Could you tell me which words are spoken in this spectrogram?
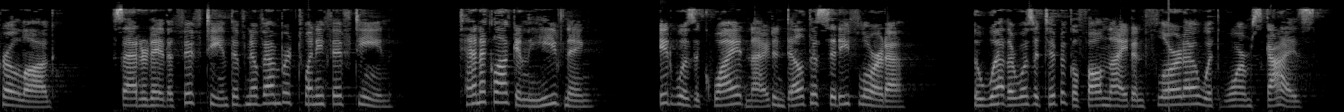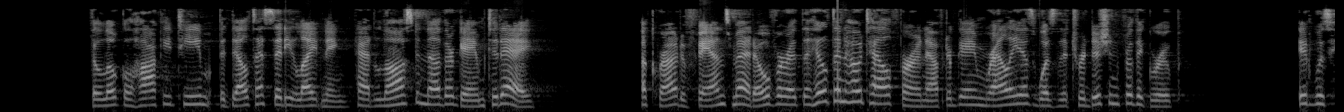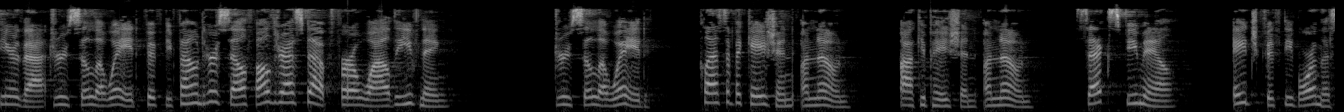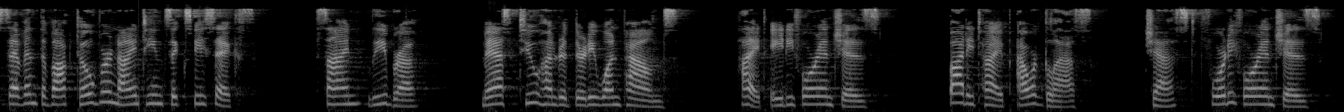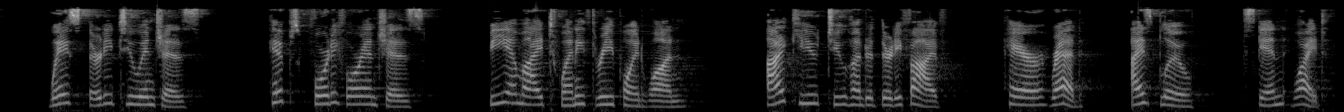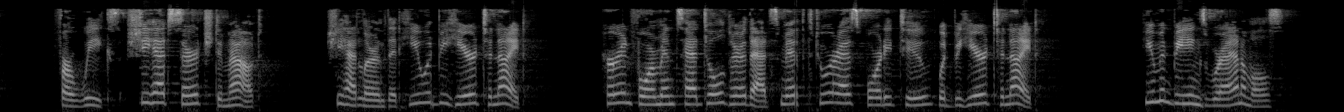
Prologue. Saturday the 15th of November 2015. 10 o'clock in the evening. It was a quiet night in Delta City, Florida. The weather was a typical fall night in Florida with warm skies. The local hockey team, the Delta City Lightning, had lost another game today. A crowd of fans met over at the Hilton Hotel for an after-game rally as was the tradition for the group. It was here that Drusilla Wade, 50, found herself all dressed up for a wild evening. Drusilla Wade. Classification, unknown. Occupation, unknown. Sex, female. Age 50, born the 7th of October 1966. Sign, Libra. Mass, 231 pounds. Height, 84 inches. Body type, hourglass. Chest, 44 inches. Waist, 32 inches. Hips, 44 inches. BMI, 23.1. IQ, 235. Hair, red. Eyes, blue. Skin, white. For weeks, she had searched him out. She had learned that he would be here tonight. Her informants had told her that Smith Torres, 42, would be here tonight. Human beings were animals.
